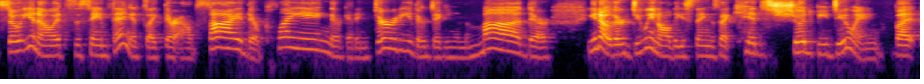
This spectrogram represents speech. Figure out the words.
so, you know, it's the same thing. It's like they're outside, they're playing, they're getting dirty, they're digging in the mud, they're, you know, they're doing all these things that kids should be doing. But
